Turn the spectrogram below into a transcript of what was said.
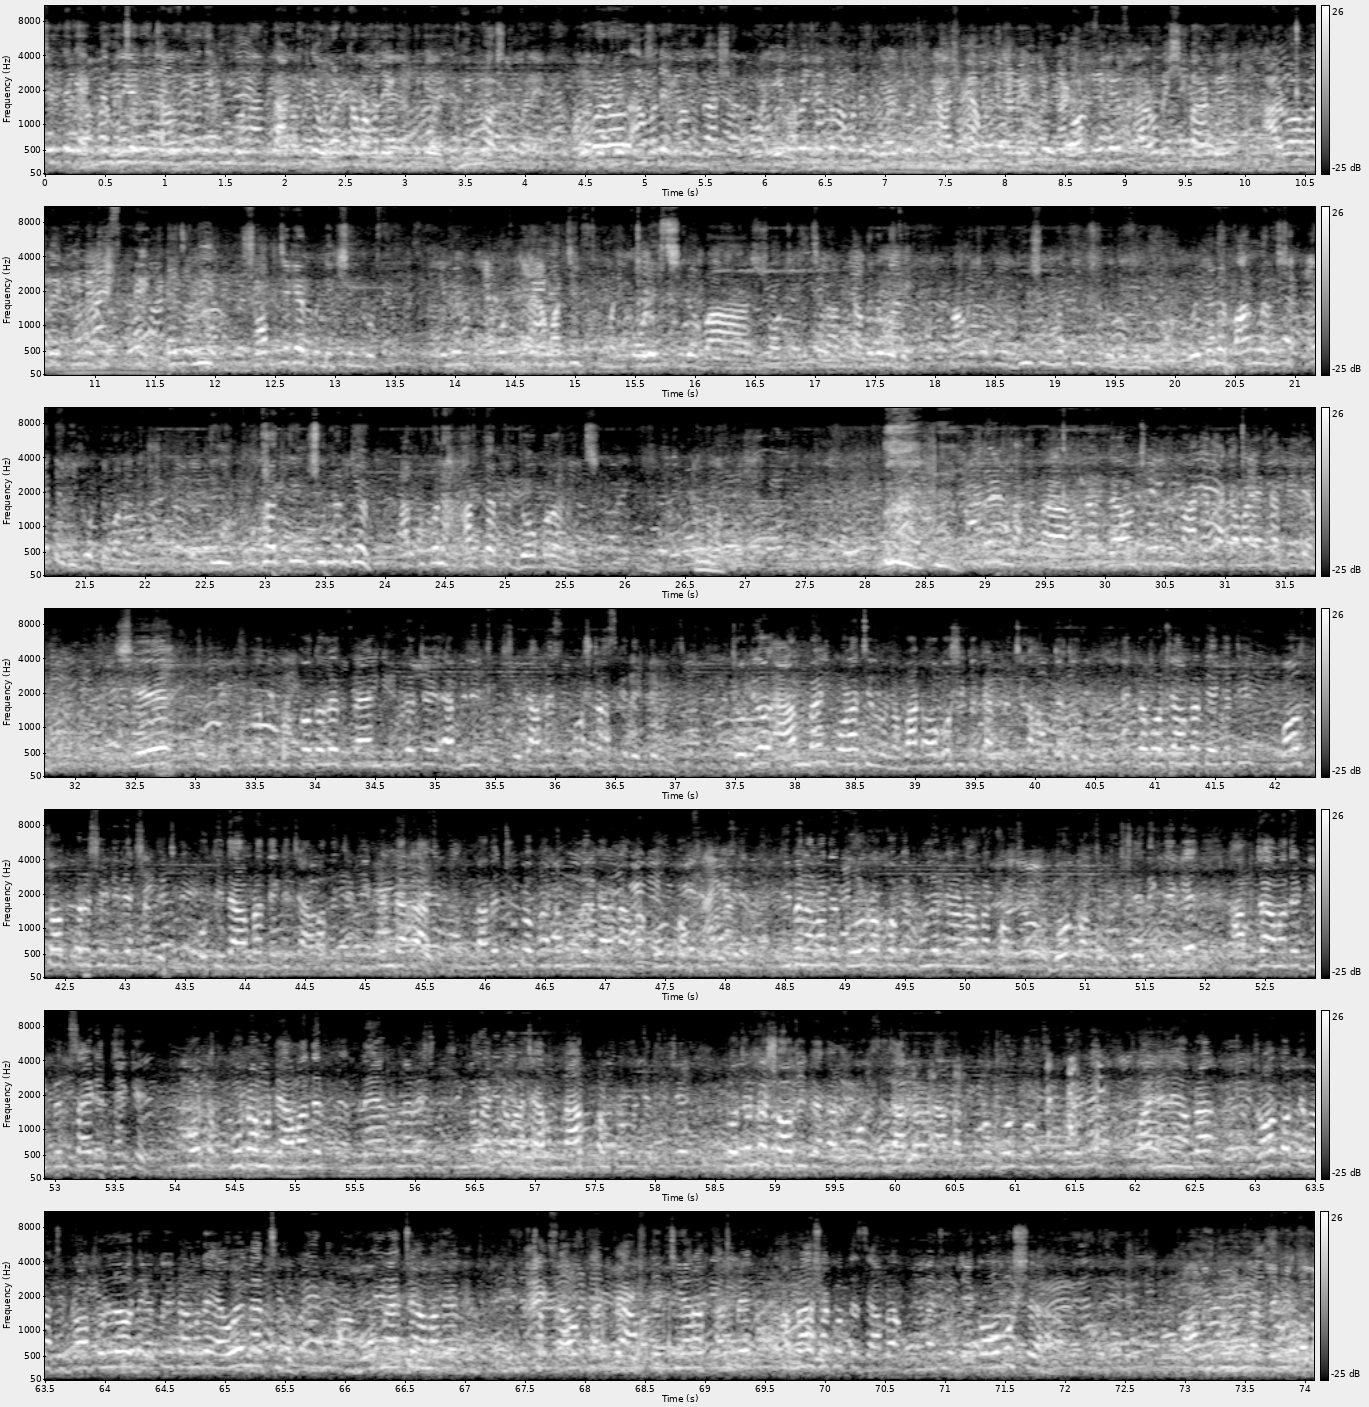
সাথে একটা আমরা চান্স দিয়ে দেখি তার থেকে ওভারকাম আমাদের এখান থেকে ভিন্ন আসতে পারে ওভারঅল আমাদের হামজা আসার পর এইভাবে যেহেতু আমাদের যখন আসবে আমাদের টিমের কনফিডেন্স আরও বেশি বাড়বে আরও আমাদের টিমের স্পিড আমি সব জায়গায় প্রেডিকশন করছি। এবং এমনকি আমার যে মানে কলেজ ছিল বা সরকার ছিল আমি তাদেরও বলছি বাংলাদেশ যদি দুই শূন্য তিন শূন্য দিয়ে যদি ওইখানে বাংলাদেশে অ্যাটাকই করতে পারে না। তিন কোথায় তিন শূন্যের গেম আর ওখানে হাঁটতে হাঁটতে ড্র করা ম্যাচ আমরা গ্রাউন্ড চৌধুরীর মাঠে থাকা মানে একটা বিগ সে প্রতিপক্ষ দলের ফ্ল্যাঙ্কগুলোর যে অ্যাবিলিটি সেটা আমরা স্পষ্ট আজকে দেখতে পেয়েছি। যদিও আর্মব্যান্ড করা ছিল না বাট অঘোষিত ক্যাপ্টেন ছিল হামজা চৌধুরী। একটা পর্যায়ে আমরা দেখেছি বল স্টপ করে সেই ডিরেকশন দিচ্ছি অতীতে আমরা দেখেছি আমাদের যে ডিফেন্ডাররা আছে, তাদের ছোটোখাটো ভুলের কারণে আমরা গোল কনসেপ্ট করেছি। ইভেন আমাদের গোল রক্ষকের ভুলের কারণে আমরা গোল কনসেপ্ট করেছি। সেদিক থেকে হামজা আমাদের ডিফেন্স সাইডে থেকে মোটা- মোটামুটি আমাদের প্লেয়ার প্লেয়ারের সুশৃঙ্খল রাখতে পারছে এবং নার্ভ কন্ট্রোলের ক্ষেত্রে সে প্রচণ্ড সহযোগিতা করেছে, যার কারণে আমরা কোনো গোল কনসেপ্ট করি নাই। ফাইনালি আমরা ড্র করতে পারছি। ড্র করলেও যেহেতু এটা আমাদের অ্যাওয়ে ম্যাচ ছিল হোম ম্যাচে আমাদের নিজস্ব ক্রাউড থাকবে, আমাদের চেয়ার আপ থাকবে। আমরা আশা করতেছি আমরা হোম ম্যাচে দেখে অবশ্যই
